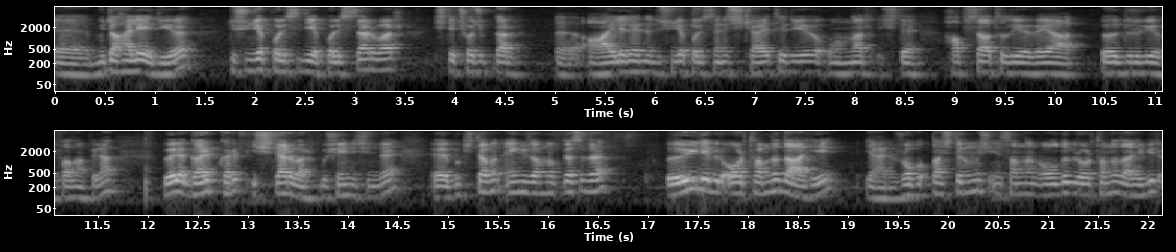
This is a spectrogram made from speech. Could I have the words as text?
e, müdahale ediyor. Düşünce polisi diye polisler var. İşte çocuklar e, ailelerine düşünce polislerine şikayet ediyor. Onlar işte hapse atılıyor veya öldürülüyor falan filan. Böyle garip garip işler var bu şeyin içinde. E, bu kitabın en güzel noktası da öyle bir ortamda dahi yani robotlaştırılmış insanların olduğu bir ortamda dahi bir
